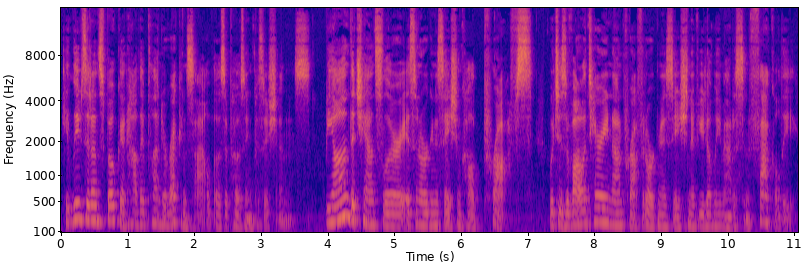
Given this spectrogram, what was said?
He leaves it unspoken how they plan to reconcile those opposing positions. Beyond the Chancellor is an organization called PROFs, which is a voluntary nonprofit organization of UW Madison faculty.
